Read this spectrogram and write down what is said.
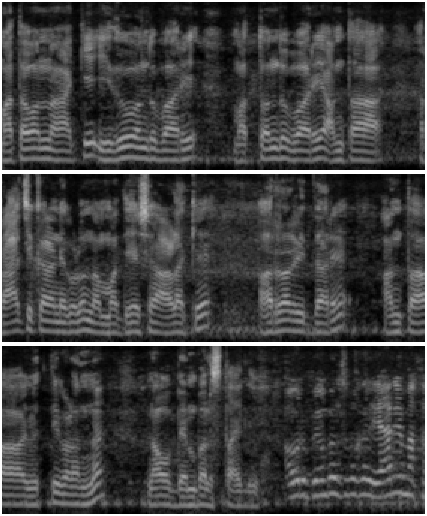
ಮತವನ್ನು ಹಾಕಿ ಇದು ಒಂದು ಬಾರಿ ಮತ್ತೊಂದು ಬಾರಿ ಅಂಥ ರಾಜಕಾರಣಿಗಳು ನಮ್ಮ ದೇಶ ಆಳಕ್ಕೆ ಅರ್ಹರಿದ್ದಾರೆ ಅಂಥ ವ್ಯಕ್ತಿಗಳನ್ನು ನಾವು ಬೆಂಬಲಿಸ್ತಾ ಇದ್ದೀವಿ. ಅವರು ಬೆಂಬಲಿಸ್ಬೇಕಾದ್ರೆ ಯಾರೇ ಮತ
